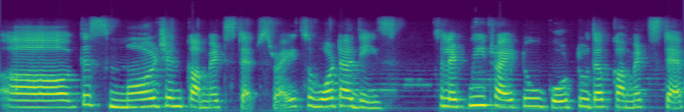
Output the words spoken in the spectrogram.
uh, this merge and commit steps right? So what are these so let me try to go to the commit step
